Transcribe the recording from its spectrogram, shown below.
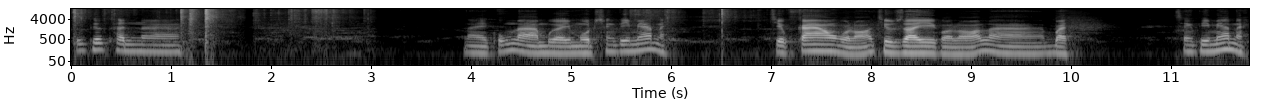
Kích thước thân à, này cũng là 11 cm này. Chiều cao của nó chiều dày của nó là 7 cm này.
